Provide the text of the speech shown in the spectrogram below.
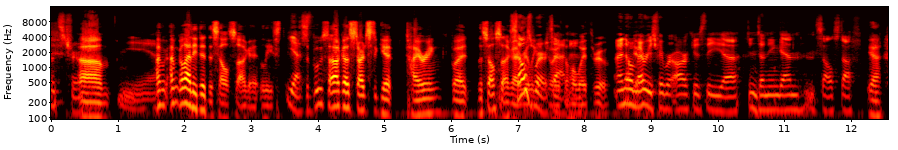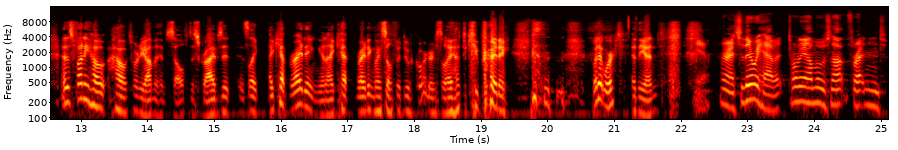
That's true. Um, yeah. I'm, I'm glad he did the Cell Saga at least. yes. The Boo Saga starts to get tiring, but the Cell Saga I really enjoyed at, the whole way through. I know yeah. Meri's favorite arc is the uh, and Cell stuff. Yeah, and it's funny how how Toriyama himself describes it. It's like I kept writing and I kept writing myself into a corner, so I have to keep writing. but it worked at the end. Yeah. All right. So there we have it. Toriyama was not threatened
